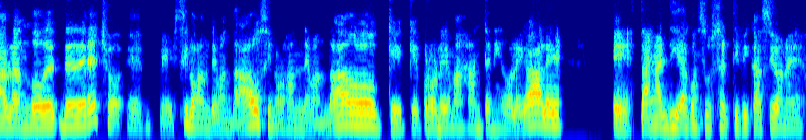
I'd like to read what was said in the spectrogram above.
hablando de, derecho, es ver si los han demandado, si no los han demandado, qué, qué problemas han tenido legales, están al día con sus certificaciones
